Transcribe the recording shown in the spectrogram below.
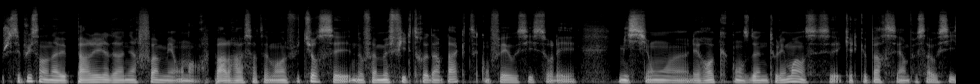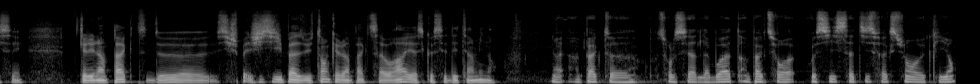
je sais plus si on en avait parlé la dernière fois, mais on en reparlera certainement dans le futur. C'est nos fameux filtres d'impact qu'on fait aussi sur les missions, euh, les rocks qu'on se donne tous les mois. C'est quelque part, c'est un peu ça aussi. C'est quel est l'impact de euh, si j'y passe du temps, quel impact ça aura et est-ce que c'est déterminant? Impact euh, sur le CA de la boîte, impact sur euh, aussi satisfaction euh, client,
